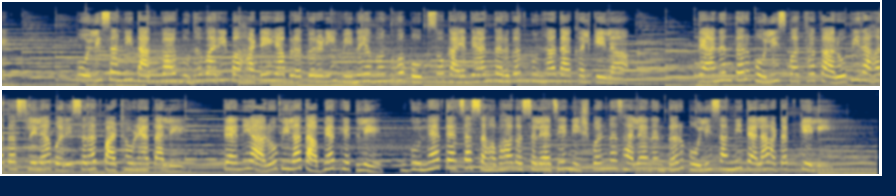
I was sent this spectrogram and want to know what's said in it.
पोलिसांनी तात्काळ बुधवारी पहाटे या प्रकरणी विनयभंग व पोक्सो कायद्याअंतर्गत गुन्हा दाखल केला. त्यानंतर पोलीस पथक आरोपी राहत असलेल्या परिसरात पाठवण्यात आले. त्यांनी आरोपीला ताब्यात घेतले. गुन्ह्यात त्याचा सहभाग असल्याचे निष्पन्न झाल्यानंतर पोलिसांनी त्याला अटक केली.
